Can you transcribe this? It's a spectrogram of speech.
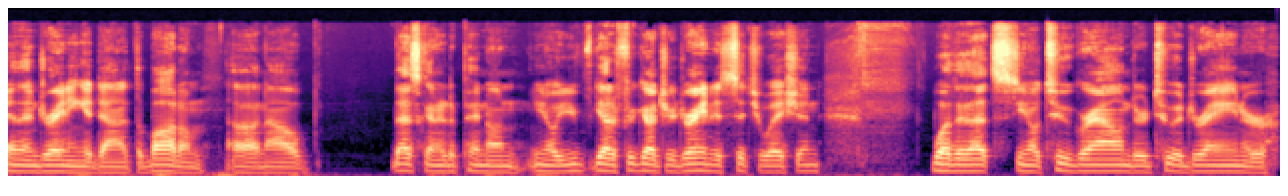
and then draining it down at the bottom. Uh, now, that's going to depend on, you know, you've got to figure out your drainage situation, whether that's, you know, to ground or to a drain or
